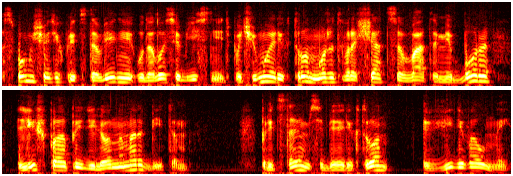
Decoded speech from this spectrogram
С помощью этих представлений удалось объяснить, почему электрон может вращаться в атоме Бора лишь по определенным орбитам. Представим себе электрон в виде волны.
